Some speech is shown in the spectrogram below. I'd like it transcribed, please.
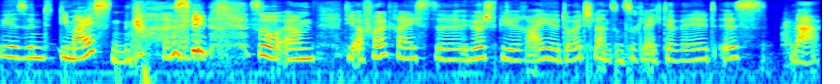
wir sind die meisten quasi. so, ähm, die erfolgreichste Hörspielreihe Deutschlands und zugleich der Welt ist na,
